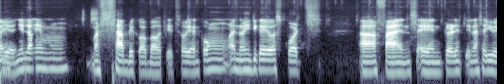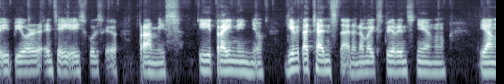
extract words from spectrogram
yeah. ayun yun lang yung masasabi ko about it. So yan, kung ano, hindi kayo sports uh, fans and currently nasa UAP or NCAA schools kayo, promise, i-try ninyo. Give it a chance na, ano, na ma-experience nyo yung, yung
